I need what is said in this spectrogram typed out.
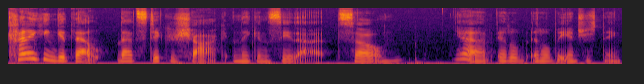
kind of can get that that sticker shock and they can see that. So yeah it'll it'll be interesting.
